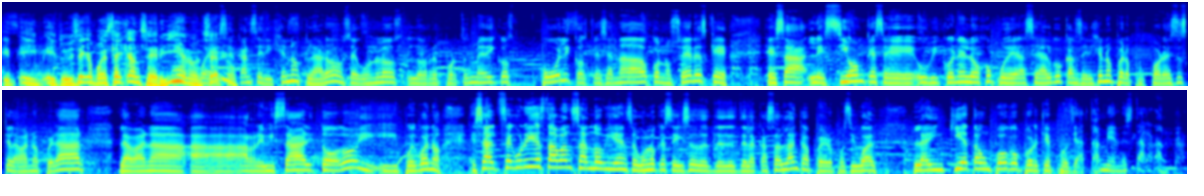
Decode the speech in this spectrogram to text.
y, y- y tú dices que puede ser cancerígeno, ¿en Puede serio? ser cancerígeno, claro. Según los, los reportes médicos públicos que se han dado a conocer, es que esa lesión que se ubicó en el ojo pudiera ser algo cancerígeno, pero pues por eso es que la van a operar, la van a, revisar y todo. Y, y, pues bueno, esa, según ella está avanzando bien, según lo que se dice desde, desde la Casa Blanca, pero pues igual la inquieta un poco porque pues ya también está grande.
